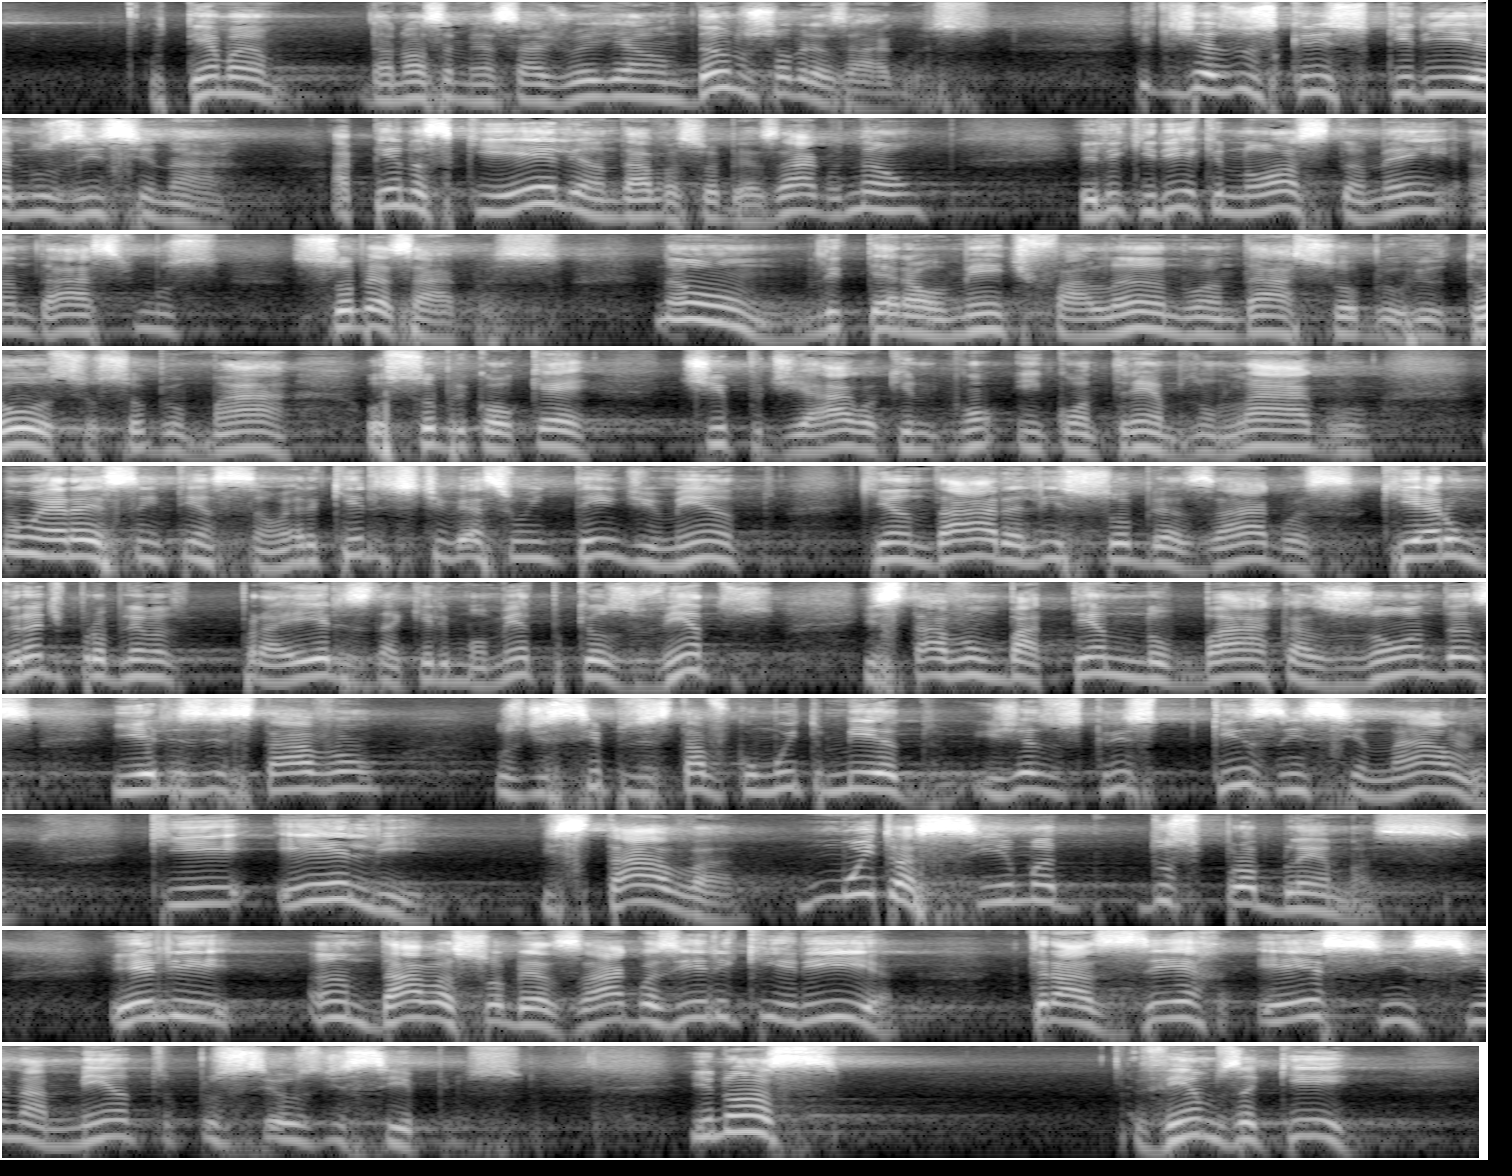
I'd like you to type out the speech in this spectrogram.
O tema da nossa mensagem hoje é andando sobre as águas. O que Jesus Cristo queria nos ensinar? Apenas que ele andava sobre as águas? Não. Ele queria que nós também andássemos sobre as águas. Não literalmente falando andar sobre o rio doce, ou sobre o mar, ou sobre qualquer tipo de água que encontremos, um lago. Não era essa a intenção, era que eles tivessem um entendimento que andar ali sobre as águas, que era um grande problema para eles naquele momento, porque os ventos estavam batendo no barco, as ondas, e eles estavam os discípulos estavam com muito medo e Jesus Cristo quis ensiná-lo que ele estava muito acima dos problemas. Ele andava sobre as águas e ele queria trazer esse ensinamento para os seus discípulos. E nós vemos aqui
